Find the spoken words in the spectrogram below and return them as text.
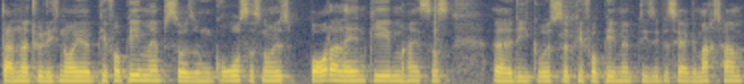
Dann natürlich neue PvP-Maps, soll so ein großes neues Borderland geben, heißt es. Äh, die größte PvP-Map, die sie bisher gemacht haben.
